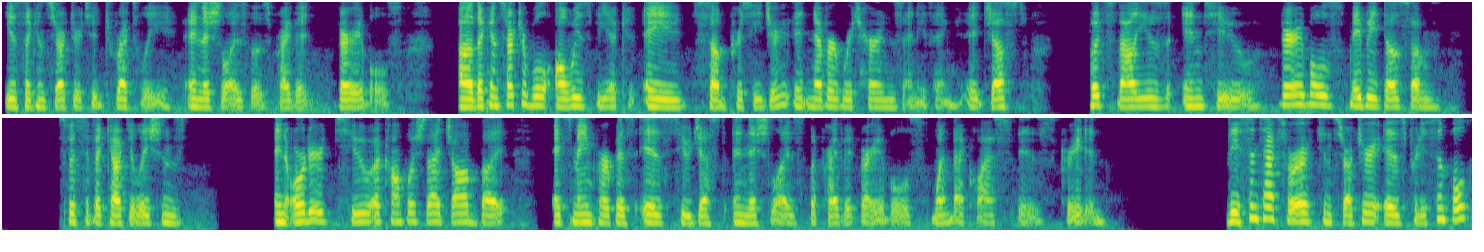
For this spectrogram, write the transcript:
use the constructor to directly initialize those private variables. Uh, the constructor will always be a, a sub procedure. It never returns anything. It just puts values into variables, maybe it does some specific calculations in order to accomplish that job, but its main purpose is to just initialize the private variables when that class is created. The syntax for a constructor is pretty simple.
